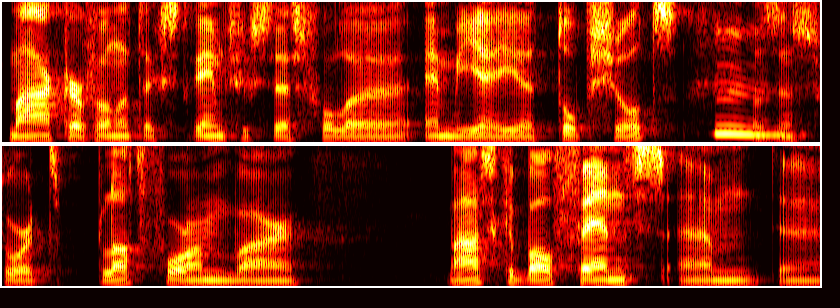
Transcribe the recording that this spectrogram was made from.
maker van het extreem succesvolle NBA eh, Top Shot. Dat is een soort platform waar basketbalfans de,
